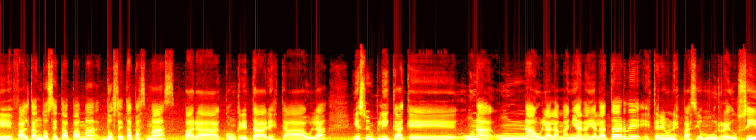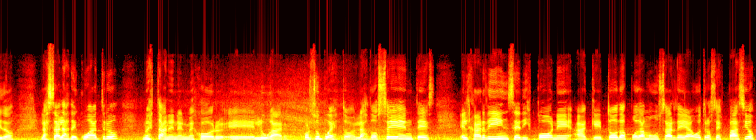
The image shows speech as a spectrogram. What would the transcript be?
Eh, faltan dos etapas, más, dos etapas más para concretar esta aula y eso implica que una, un aula a la mañana y a la tarde estén en un espacio muy reducido. Las salas de cuatro no están en el mejor eh, lugar. Por supuesto, las docentes, el jardín se dispone a que todos podamos usar de otros espacios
